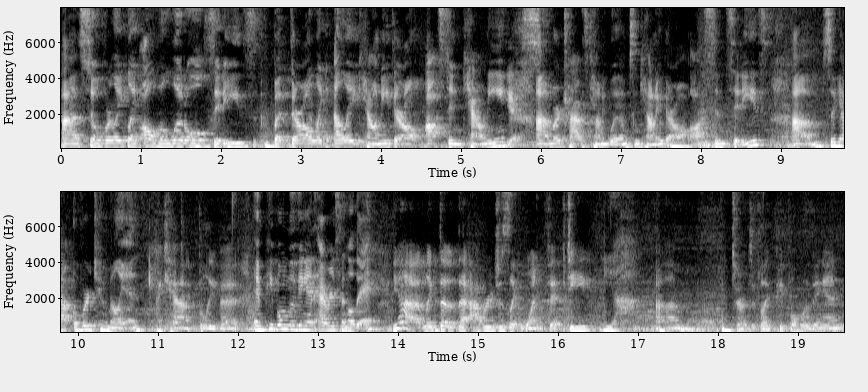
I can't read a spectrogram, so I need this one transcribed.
uh, silver lake like all the little cities but they're all like la county they're all austin county Yes. um, or travis county williamson county they're all austin cities. Um, so yeah over two million. I can't believe it. And people moving in every single day. Yeah like the the average is like 150 yeah. Um terms of like people moving in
